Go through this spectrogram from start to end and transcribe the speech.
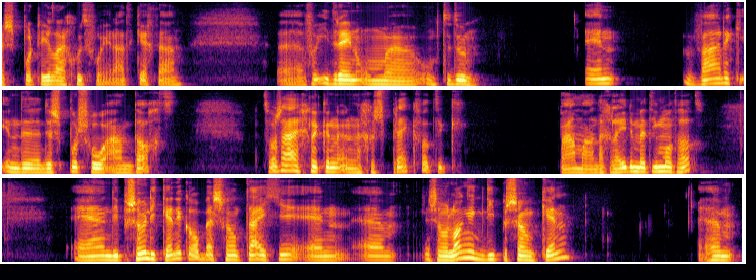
sport heel erg goed voor je. Raad ik echt aan. voor iedereen om, om te doen. En waar ik in de, de sportschool aan dacht. Het was eigenlijk een, een gesprek wat ik een paar maanden geleden met iemand had. En die persoon die ken ik al best wel een tijdje. En um, zolang ik die persoon ken, um,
